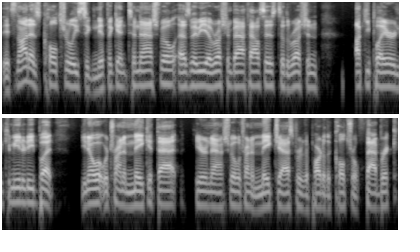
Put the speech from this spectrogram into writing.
it's not as culturally significant to Nashville as maybe a Russian bathhouse is to the Russian hockey player and community, but you know what? We're trying to make it that here in Nashville. We're trying to make Jasper the part of the cultural fabric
